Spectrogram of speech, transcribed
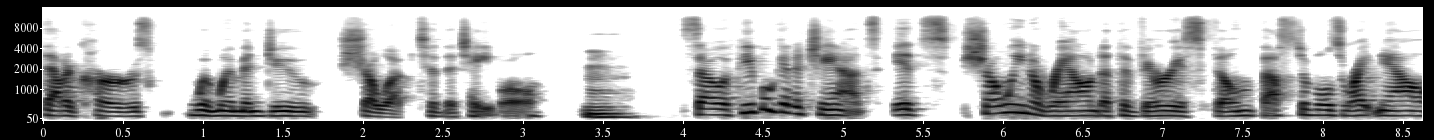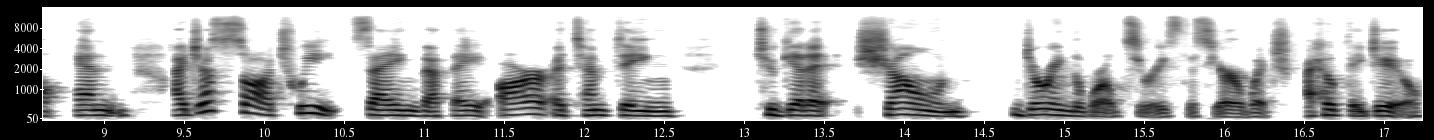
that occurs when women do show up to the table Mm. So if people get a chance, it's showing around at the various film festivals right now. And I just saw a tweet saying that they are attempting to get it shown during the World Series this year, which I hope they do.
